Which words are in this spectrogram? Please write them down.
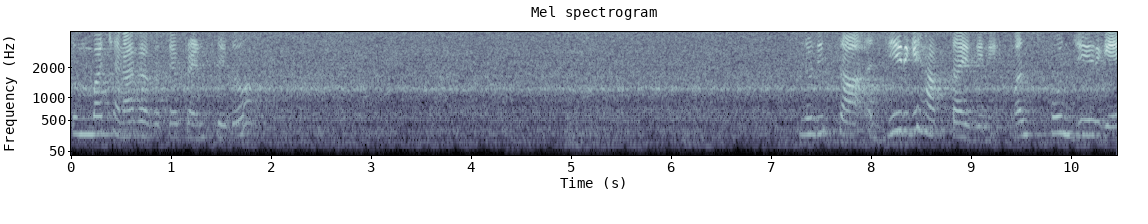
ತುಂಬ ಚೆನ್ನಾಗಾಗುತ್ತೆ ಫ್ರೆಂಡ್ಸ್ ಇದು. ನೋಡಿ, ಸಾ, ಜೀರಿಗೆ ಹಾಕ್ತಾ ಇದ್ದೀನಿ. ಒಂದು ಸ್ಪೂನ್ ಜೀರಿಗೆ.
